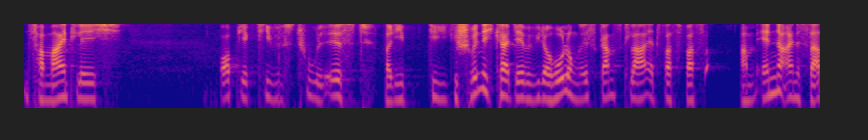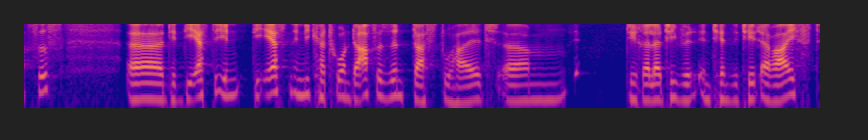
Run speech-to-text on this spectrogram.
ein vermeintlich objektives Tool ist, weil die, die Geschwindigkeit der Wiederholung ist ganz klar etwas, was am Ende eines Satzes äh, die, die, erste in, die ersten Indikatoren dafür sind, dass du halt ähm, die relative Intensität erreichst,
